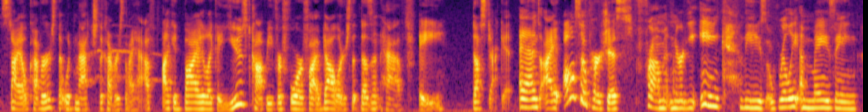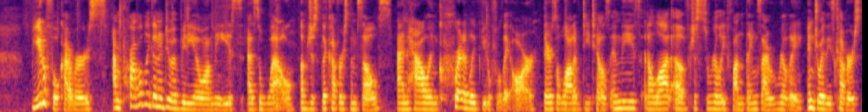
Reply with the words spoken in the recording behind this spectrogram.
style covers that would match the covers that I have. I could buy like a used copy for four or five dollars that doesn't have a dust jacket. And I also purchased from Nerdy Ink these really amazing beautiful covers. I'm probably going to do a video on these as well of just the covers themselves and how incredibly beautiful they are. There's a lot of details in these and a lot of just really fun things. I really enjoy these covers.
